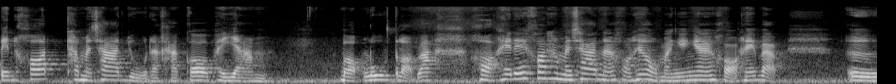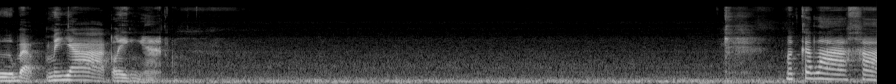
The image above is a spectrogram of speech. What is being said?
เป็นคลอดธรรมชาติอยู่นะคะ ก็พยายามบอกลูกตลอดว่า ขอให้ได้คลอดธรรมชาตินะ ขอให้ออกมาง่าย ๆ ขอให้แบบ เออแบบไม่ยากอะไรเงี้ยมกราค่ะ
